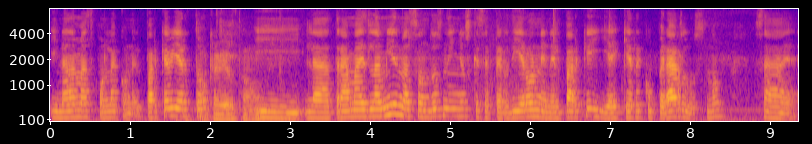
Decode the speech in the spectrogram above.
y nada más ponla con el parque abierto. Parque abierto Y la trama es la misma, son dos niños que se perdieron en el parque y hay que recuperarlos, ¿no? O sea,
